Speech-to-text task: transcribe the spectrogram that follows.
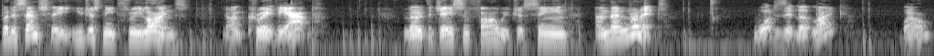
But essentially, you just need three lines. Um, create the app, load the JSON file we've just seen, and then run it. What does it look like? Well,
